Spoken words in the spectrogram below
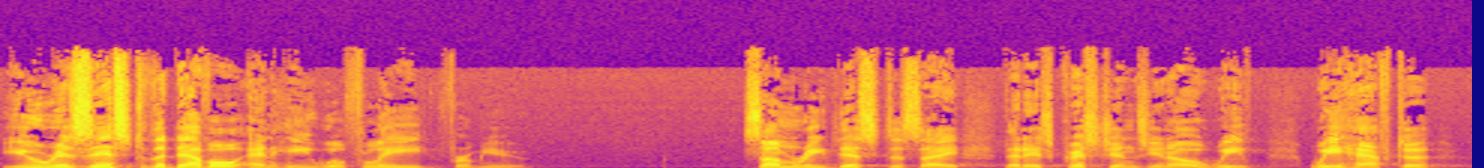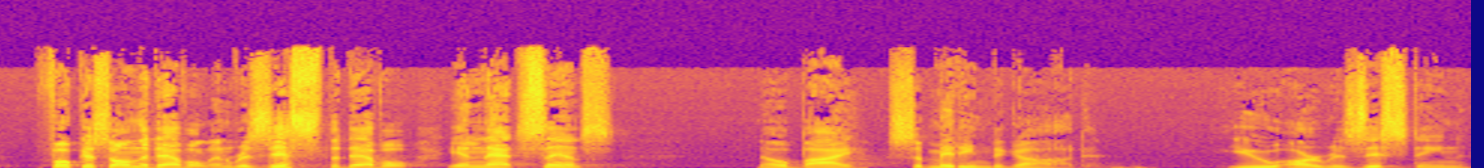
you resist the devil and he will flee from you. Some read this to say that as Christians, you know, we, we have to focus on the devil and resist the devil in that sense. No, by submitting to God, you are resisting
